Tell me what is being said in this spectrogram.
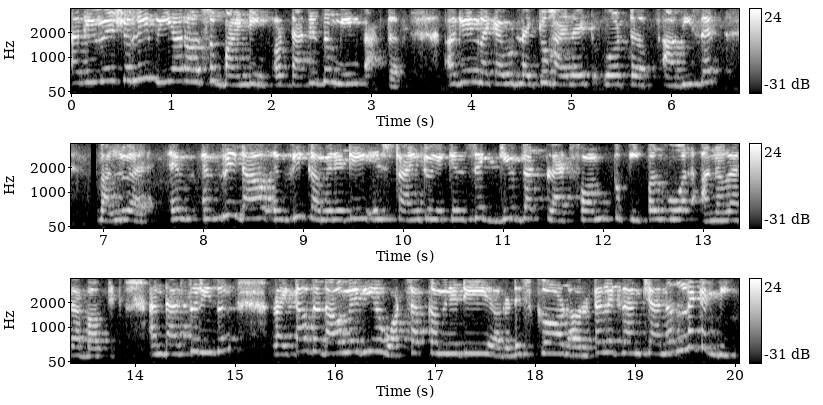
and eventually we are also binding, or that is the main factor. Again, like I would like to highlight what uh, Adi said value add. Every DAO, every community is trying to, you can say, give that platform to people who are unaware about it. And that's the reason right now the DAO may be a WhatsApp community or a Discord or a Telegram channel, let it be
